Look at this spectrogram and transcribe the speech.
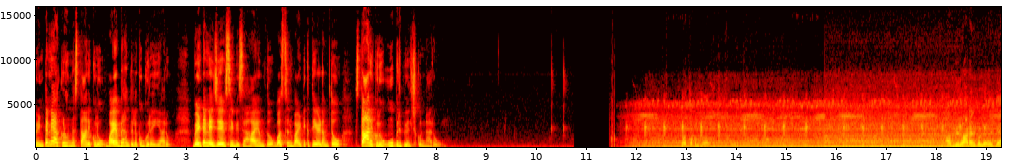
వెంటనే అక్కడున్న స్థానికులు భయభ్రాంతులకు గురయ్యారు. వెంటనే జేసీబీ సహాయంతో బస్సును బయటికి తీయడంతో స్థానికులు ఊపిరి పీల్చుకున్నారు. చెప్పండి సార్ మీరు రావడానికి లేదైతే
